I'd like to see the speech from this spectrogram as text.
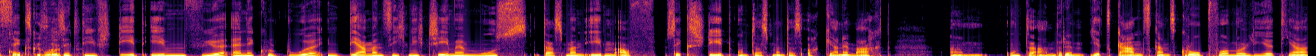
Sex positiv steht eben für eine Kultur, in der man sich nicht schämen muss, dass man eben auf Sex steht und dass man das auch gerne macht. Ähm, unter anderem jetzt ganz, ganz grob formuliert, ja,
